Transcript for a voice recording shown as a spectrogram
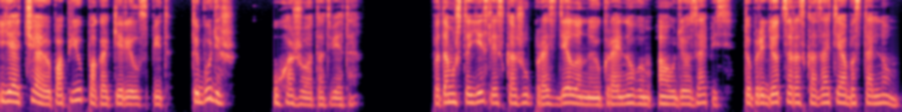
«Я чаю попью, пока Кирилл спит. Ты будешь?» Ухожу от ответа. Потому что если скажу про сделанную Крайновым аудиозапись, то придется рассказать и об остальном.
